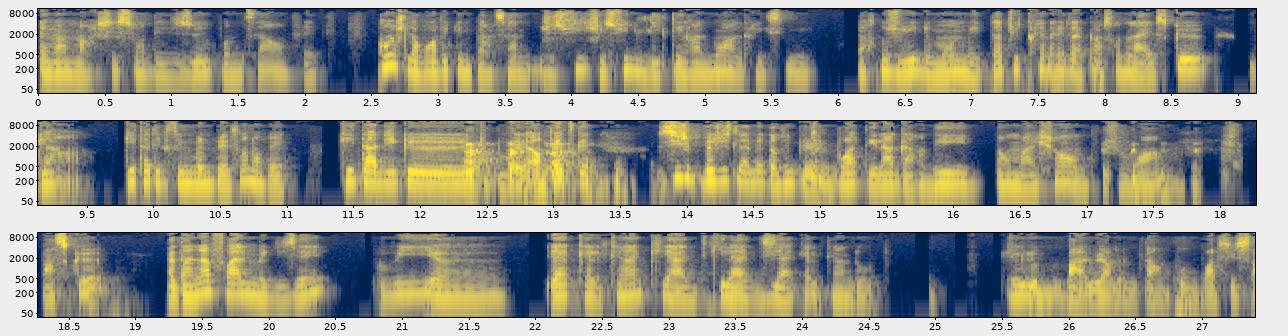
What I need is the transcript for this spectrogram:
elle va marcher sur des œufs comme ça en fait? Quand je la vois avec une personne, je suis, je suis littéralement agressive. Parce que je lui demande, mais toi, tu traînes avec la personne là. Est-ce que, gars, qui t'a dit que c'est une bonne personne en fait? Qui t'a dit que tu pouvais, en fait, que, si je pouvais juste la mettre dans une petite boîte et la garder dans ma chambre, tu vois? Parce que la dernière fois, elle me disait, oui, euh, il y a quelqu'un qui qui l'a dit à quelqu'un d'autre. J'ai eu le lui en même temps pour voir si ça.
